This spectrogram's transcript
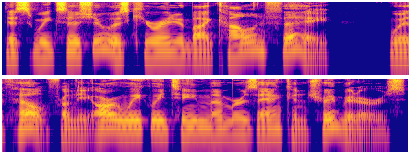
This week's issue is curated by Colin Fay, with help from the R Weekly team members and contributors.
